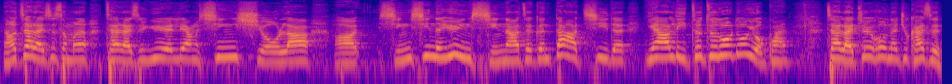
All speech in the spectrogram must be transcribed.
然后再来是什么呢？再来是月亮、星宿啦，啊行星的运行啊，这跟大气的压力，这这都都有关。再来最后呢，就开始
